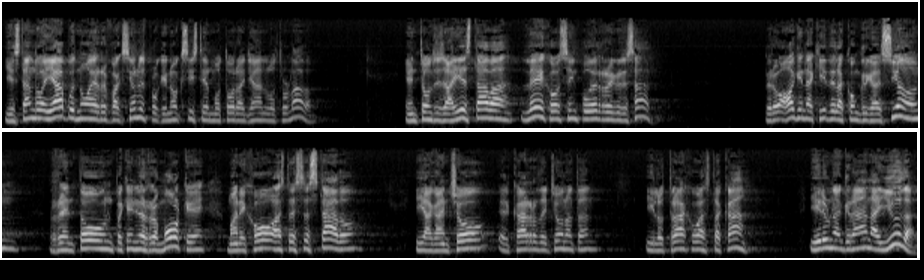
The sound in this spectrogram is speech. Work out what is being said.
Y estando allá, pues no hay refacciones porque no existe el motor allá en el otro lado. Entonces ahí estaba lejos sin poder regresar. Pero alguien aquí de la congregación rentó un pequeño remolque, manejó hasta ese estado y aganchó el carro de Jonathan y lo trajo hasta acá. Y era una gran ayuda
